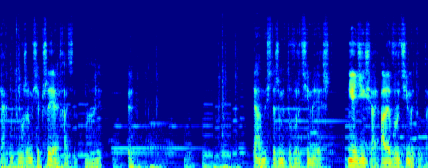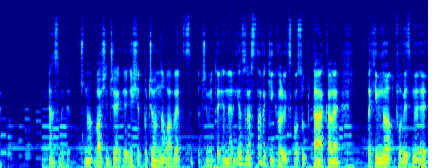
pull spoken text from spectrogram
Jak my tu możemy się przejechać normalnie? Ja myślę, że my tu wrócimy jeszcze. Nie dzisiaj, ale wrócimy tutaj. Ja sobie to. No właśnie, czy jak, jeśli odpoczywam na ławeczce, to czy mi tutaj energia wzrasta w jakikolwiek sposób? Tak, ale w takim, no powiedzmy, y,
